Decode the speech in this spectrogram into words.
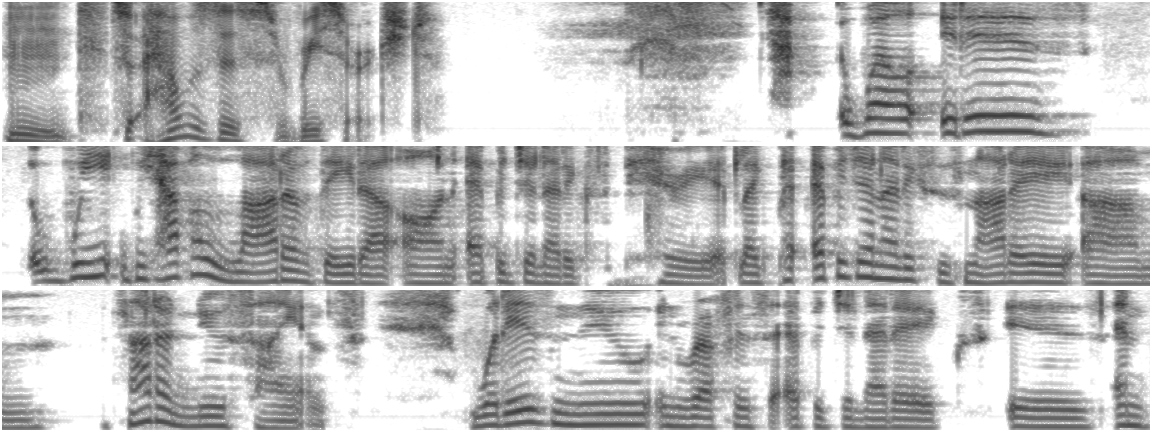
Hmm. So, how was this researched? Well, it is we we have a lot of data on epigenetics period like epigenetics is not a um, it's not a new science what is new in reference to epigenetics is and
